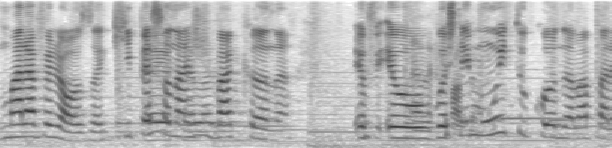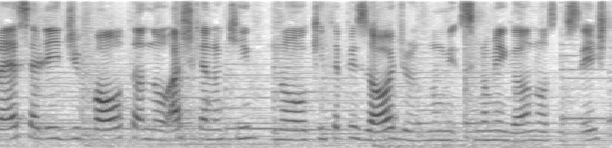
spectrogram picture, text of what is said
maravilhosa. Que personagem ela- bacana. Eu, eu é gostei foda. muito quando ela aparece ali de volta no. Acho que é no quinto, no quinto episódio, no se não me engano, ou no sexto.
